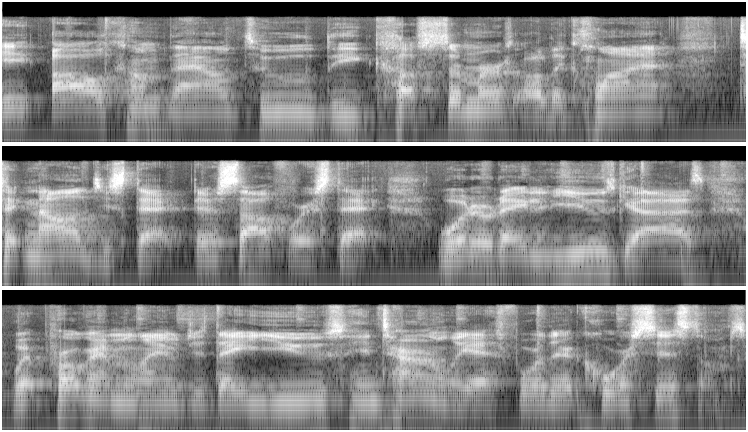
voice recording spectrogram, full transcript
it all comes down to the customer or the client technology stack, their software stack. What do they use, guys? What programming languages they use internally as for their core systems.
